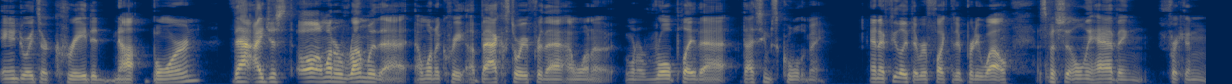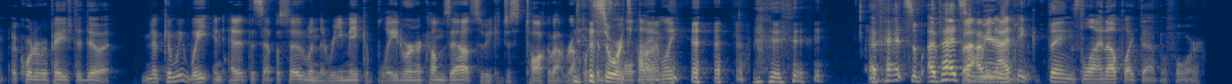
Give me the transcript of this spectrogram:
androids are created, not born. That I just oh I want to run with that. I want to create a backstory for that. I want to want to role play that. That seems cool to me. And I feel like they reflected it pretty well, especially only having freaking a quarter of a page to do it. You know, can we wait and edit this episode when the remake of Blade Runner comes out so we could just talk about replicants? so we're the whole time? timely. I've had some I've had some I mean, I think- things line up like that before.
